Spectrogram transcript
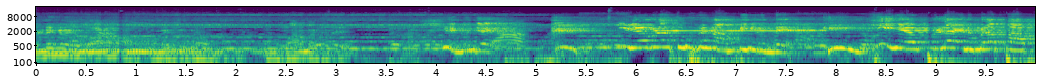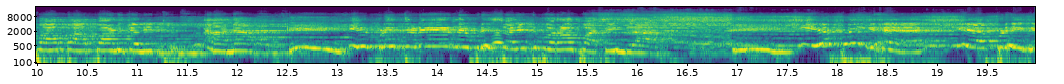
பிள்ளைங்களுக்கு பாரமா நம்ம இருக்கக்கூடாது நம்ம பாரமா என்னங்க? எவ்வளவு தூரம் நம்பி இருந்தேன். என் பாப்பா பாப்பான்னு சொல்லிட்டு ஆனா இப்படி திடீர்னு இப்படி சொல்லிட்டு போறோம் பாத்தீங்களா? எப்படிங்க? எப்படிங்க?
